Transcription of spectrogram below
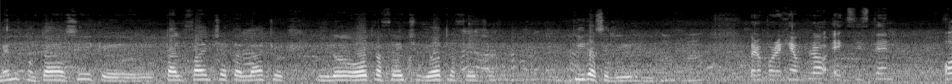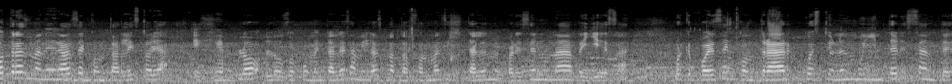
menos contada así, que tal fecha, tal hecho, y luego otra fecha y otra fecha. Tiras el libro. Pero, por ejemplo, existen otras maneras de contar la historia. Ejemplo, los documentales, a mí las plataformas digitales me parecen una belleza porque puedes encontrar cuestiones muy interesantes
